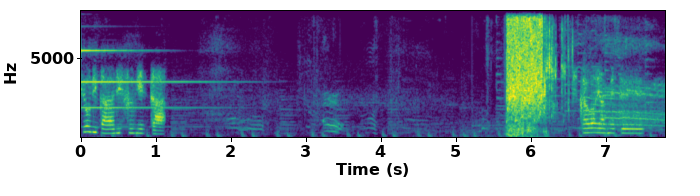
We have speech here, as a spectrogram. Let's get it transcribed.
距離がありすぎた。地下はやめて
